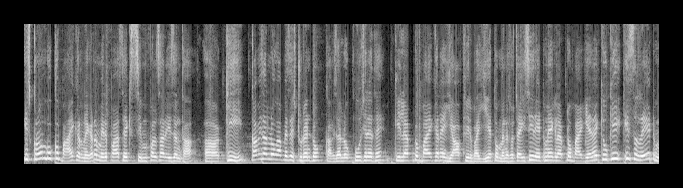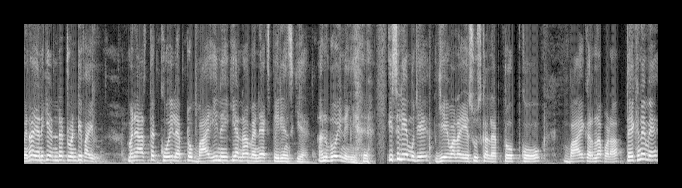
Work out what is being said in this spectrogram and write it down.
इस क्रोम बुक को बाय करने का ना मेरे पास एक सिंपल सा रीजन था आ, कि काफ़ी सारे लोग आप में से स्टूडेंट हो काफ़ी सारे लोग पूछ रहे थे कि लैपटॉप बाय करें या फिर भाई ये तो मैंने सोचा इसी रेट में एक लैपटॉप बाय किया जाए क्योंकि इस रेट में ना यानी कि अंडर ट्वेंटी फाइव मैंने आज तक कोई लैपटॉप बाय ही नहीं किया, ना मैंने एक्सपीरियंस किया है। अनुभव ही नहीं है। इसलिए मुझे ये वाला एसूस का लैपटॉप को बाय करना पड़ा। देखने में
